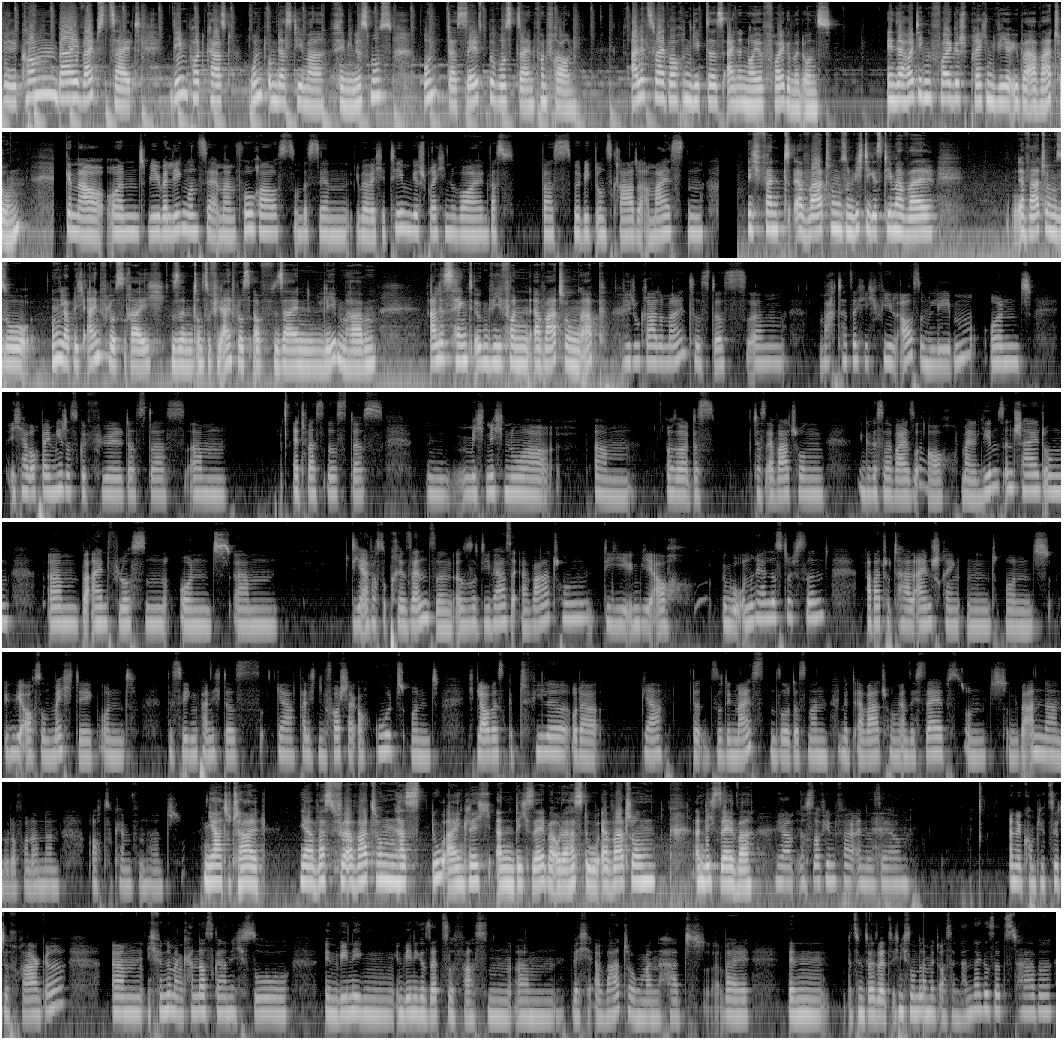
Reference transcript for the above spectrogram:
Willkommen bei Weibszeit, dem Podcast rund um das Thema Feminismus und das Selbstbewusstsein von Frauen. Alle zwei Wochen gibt es eine neue Folge mit uns. In der heutigen Folge sprechen wir über Erwartungen. Genau, und wir überlegen uns ja immer im Voraus so ein bisschen, über welche Themen wir sprechen wollen, was, was bewegt uns gerade am meisten. Ich fand Erwartungen so ein wichtiges Thema, weil Erwartungen so unglaublich einflussreich sind und so viel Einfluss auf sein Leben haben. Alles hängt irgendwie von Erwartungen ab. Wie du gerade meintest, das ähm, macht tatsächlich viel aus im Leben und ich habe auch bei mir das Gefühl, dass das ähm, etwas ist, das mich nicht nur, ähm, also dass, dass Erwartungen in gewisser Weise auch meine Lebensentscheidungen ähm, beeinflussen und ähm, die einfach so präsent sind. Also diverse Erwartungen, die irgendwie auch irgendwo unrealistisch sind, aber total einschränkend und irgendwie auch so mächtig. Und deswegen fand ich das, ja, fand ich den Vorschlag auch gut. Und ich glaube, es gibt viele oder ja, so den meisten so, dass man mit Erwartungen an sich selbst und über anderen oder von anderen auch zu kämpfen hat. Ja, total. Ja, was für Erwartungen hast du eigentlich an dich selber oder hast du Erwartungen an dich selber? Ja, das ist auf jeden Fall eine sehr, eine komplizierte Frage. Ähm, ich finde, man kann das gar nicht so in wenigen, in wenige Sätze fassen, ähm, welche Erwartungen man hat, weil wenn, beziehungsweise als ich mich so damit auseinandergesetzt habe,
